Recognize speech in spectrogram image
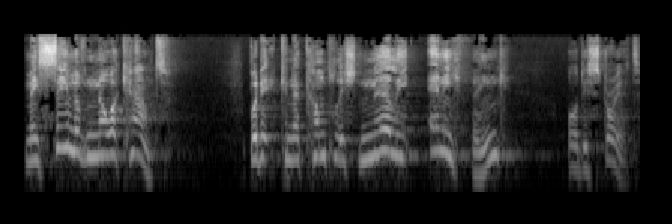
may seem of no account, but it can accomplish nearly anything or destroy it.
